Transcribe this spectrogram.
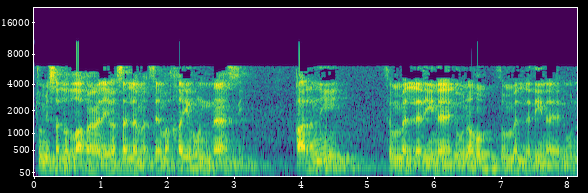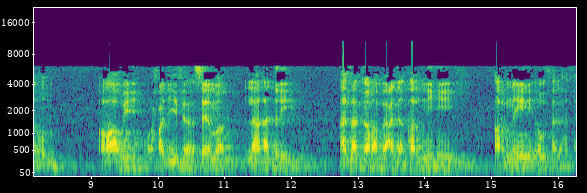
Mtume sallallahu alayhi wasallam asema khairun nasi قرني ثم الذين يلونهم ثم الذين يلونهم. راوي وحديث أسامة لا أدري أذكر بعد قرنه قرنين أو ثلاثة.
